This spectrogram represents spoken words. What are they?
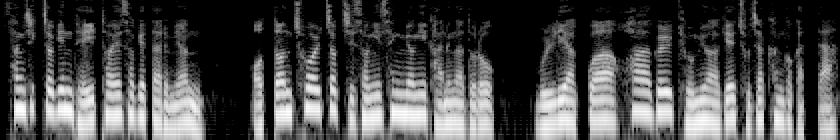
상식적인 데이터 해석에 따르면 어떤 초월적 지성이 생명이 가능하도록 물리학과 화학을 교묘하게 조작한 것 같다.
